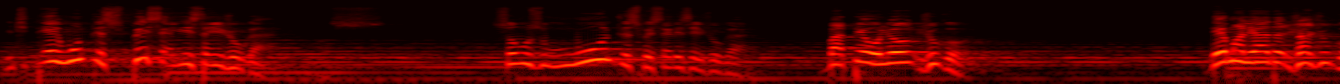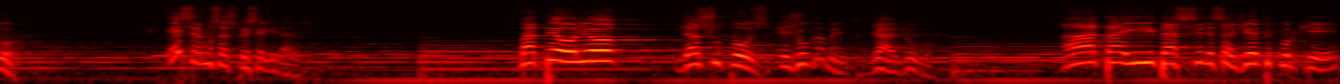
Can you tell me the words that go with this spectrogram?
A gente tem muito especialista em julgar. Nós somos muito especialistas em julgar. Bateu, olhou, julgou. Deu uma olhada, já julgou. Essa é a nossa especialidade. Bateu, olhou, já supôs. É julgamento, já julgou. Ah, tá aí, está assim desse jeito, por quê?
